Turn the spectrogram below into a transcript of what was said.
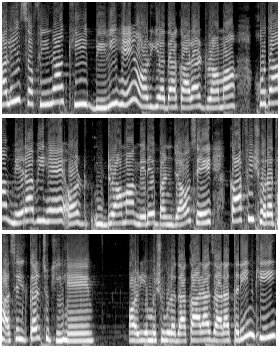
अली सफीना की बीवी हैं और ये अदाकारा ड्रामा खुदा मेरा भी है और ड्रामा मेरे बन जाओ से काफ़ी शहरत हासिल कर चुकी हैं। और ये मशहूर अदाकारा ज़ारा तरीन की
